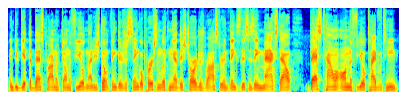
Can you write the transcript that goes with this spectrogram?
and to get the best product on the field. And I just don't think there's a single person looking at this Chargers roster and thinks this is a maxed out best talent on the field type of team.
